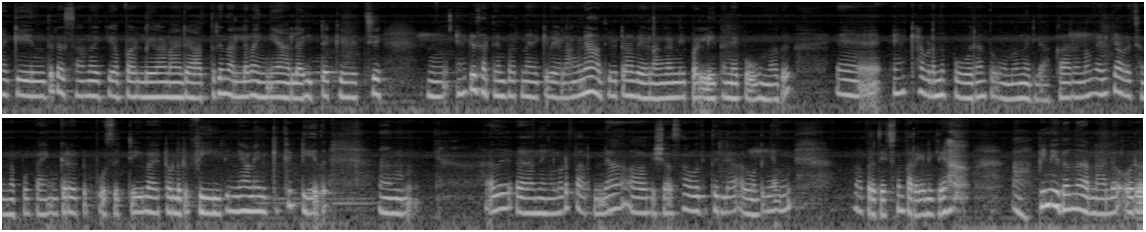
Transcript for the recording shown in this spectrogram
നോക്കി എന്ത് രസമാണെന്ന് നോക്കി ആ പള്ളി കാണാൻ. രാത്രി നല്ല ഭംഗിയാണ് ലൈറ്റൊക്കെ വെച്ച്. എനിക്ക് സത്യം പറഞ്ഞാൽ എനിക്ക് വേളാങ്കണ്ണി ആദ്യമായിട്ടാണ് വേളാങ്കണ്ണി പള്ളിയിൽ തന്നെ പോകുന്നത്. എനിക്ക് അവിടെ നിന്ന് പോരാൻ തോന്നുന്നില്ല. കാരണം എനിക്ക് അവിടെ ചെന്നപ്പോൾ ഭയങ്കരമായിട്ട് പോസിറ്റീവായിട്ടുള്ളൊരു ഫീലിംഗാണ് എനിക്ക് കിട്ടിയത്. അത് നിങ്ങളോട് പറഞ്ഞാൽ വിശ്വാസമാവത്തില്ല അതുകൊണ്ട് ഞാൻ പ്രത്യേകിച്ചൊന്നും പറയണില്ല. ആ പിന്നെ ഇതെന്ന് പറഞ്ഞാൽ ഒരു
